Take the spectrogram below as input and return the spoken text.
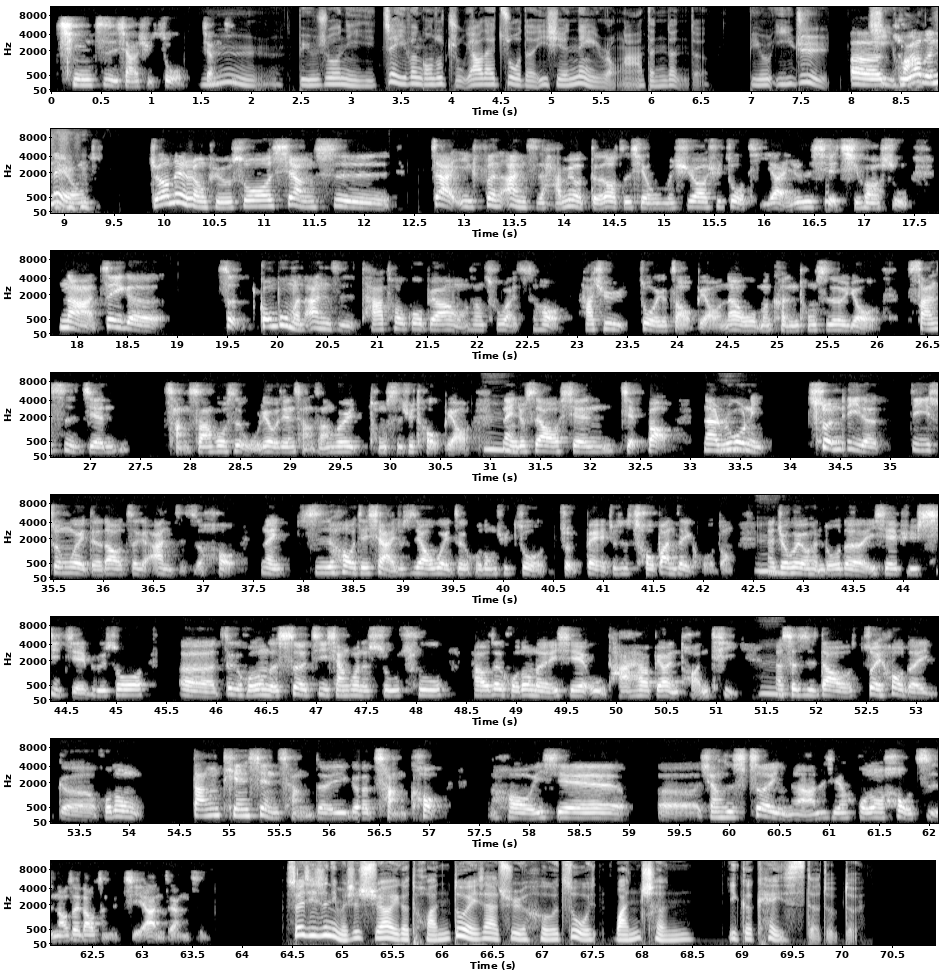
亲自下去做这样子。嗯，比如说你这一份工作主要在做的一些内容啊等等的，比如一日呃主要的内容，主要内容，比如说像是在一份案子还没有得到之前，我们需要去做提案，也就是写企划书。那这个。这公部门的案子，他透过标案网上出来之后，他去做一个招标。那我们可能同时有三四间厂商，或是五六间厂商会同时去投标。那你就是要先简报。那如果你顺利的第一顺位得到这个案子之后，那你之后接下来就是要为这个活动去做准备，就是筹办这个活动。那就会有很多的一些比如细节，比如说呃这个活动的设计相关的输出。还有这个活动的一些舞台，还有表演团体，那甚至到最后的一个活动当天现场的一个场控，然后一些呃像是摄影啊那些活动后置，然后再到整个结案这样子。所以其实你们是需要一个团队下去合作完成一个 case 的，对不对？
